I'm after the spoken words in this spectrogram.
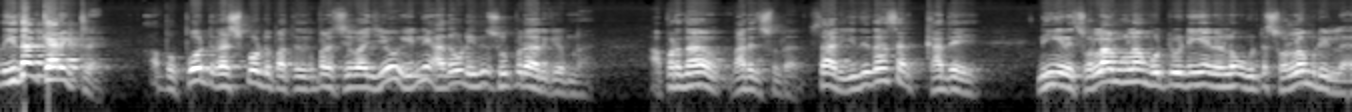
அது இதுதான் கேரக்டர் அப்போ போட்டு ரஷ் போட்டு பார்த்ததுக்கப்புறம் சிவாஜியோ இன்னும் அதோட இது சூப்பராக இருக்கு அப்படின்னா அப்புறம் தான் பாரதி சொல்கிறார் சார் இதுதான் சார் கதை. நீங்கள் எனக்கு சொல்லாமலாம் முட்டு விட்டீங்க உங்கள்கிட்ட சொல்ல முடியல.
